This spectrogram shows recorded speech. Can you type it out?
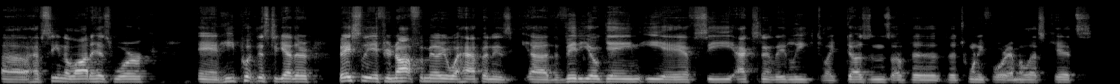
Uh, have seen a lot of his work and he put this together. Basically, if you're not familiar, what happened is uh, the video game EAFC accidentally leaked like dozens of the the 24 MLS kits,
